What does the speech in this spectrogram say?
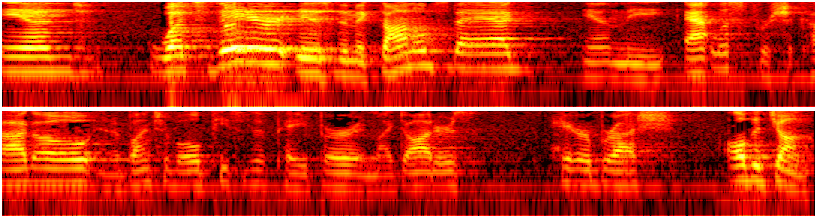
and what's there is the McDonald's bag and the atlas for Chicago and a bunch of old pieces of paper and my daughter's hairbrush, all the junk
